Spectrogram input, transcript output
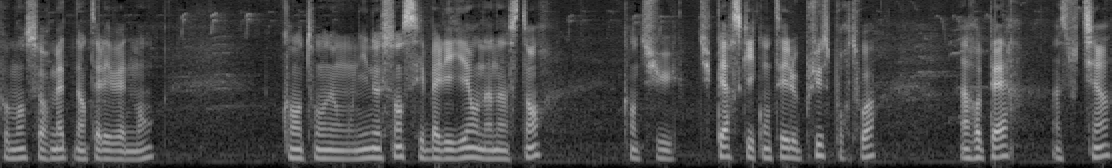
Comment se remettre d'un tel événement. Quand ton innocence est balayée en un instant, quand tu, perds ce qui comptait le plus pour toi, un repère, un soutien,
